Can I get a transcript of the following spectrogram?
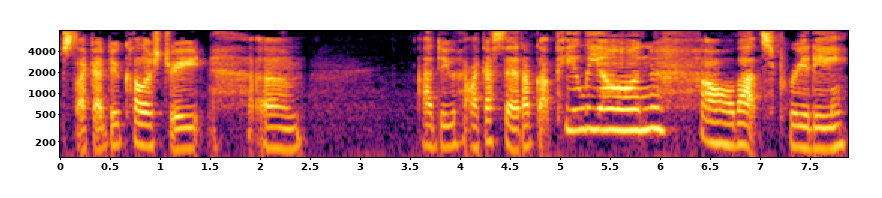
just like I do Color Street. Um, I do, like I said, I've got Peely on. Oh, that's pretty.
